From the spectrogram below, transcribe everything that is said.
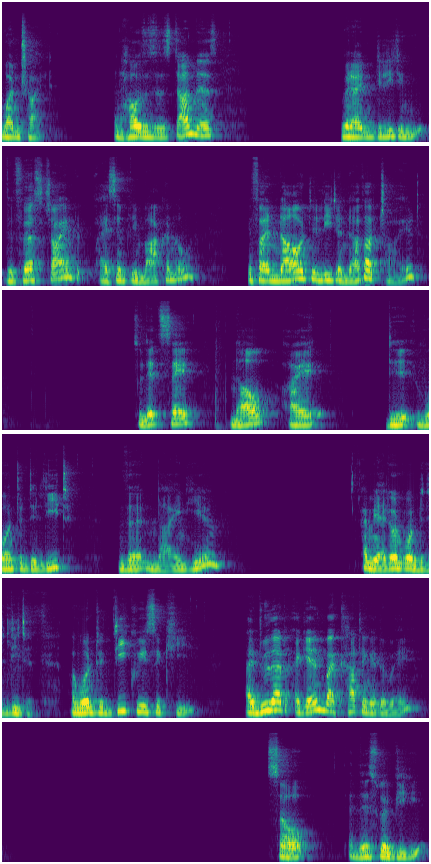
one child. And how this is done is when I'm deleting the first child, I simply mark a node. If I now delete another child, so let's say now I want to delete the 9 here. I mean, I don't want to delete it. I want to decrease the key. I do that again by cutting it away. So this will be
